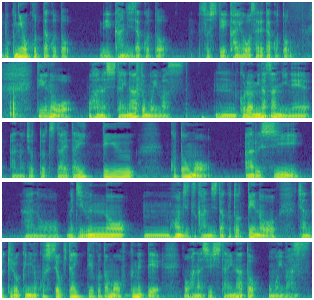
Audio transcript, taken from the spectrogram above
ー僕に起こったこと、で感じたこと、そして解放されたことっていうのをお話ししたいなと思います。うん、これは皆さんにね、あの、ちょっと伝えたいっていうこともあるし、あの、まあ、自分の、うん、本日感じたことっていうのをちゃんと記録に残しておきたいっていうことも含めてお話ししたいなと思います。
